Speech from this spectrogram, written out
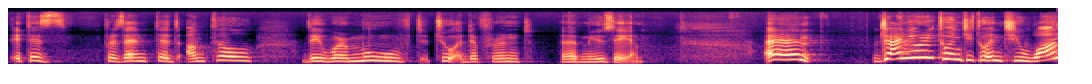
it is presented until they were moved to a different uh, museum. Um, January 2021,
